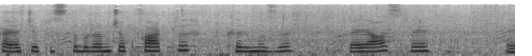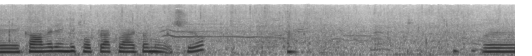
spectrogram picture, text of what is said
Kayaç yapısı da buranın çok farklı. Kırmızı, beyaz ve e, kahverengi topraklardan oluşuyor. E,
